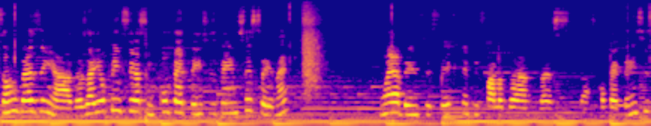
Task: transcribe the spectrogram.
são desenhadas. Aí eu pensei assim, competências BNCC, né? Não é a BNCC que sempre fala da, das, das competências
